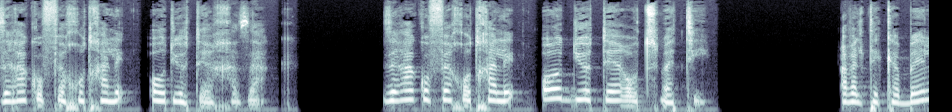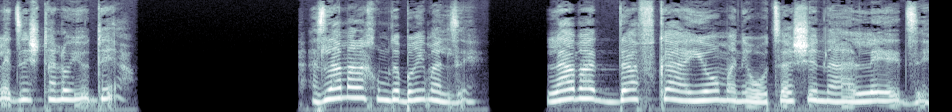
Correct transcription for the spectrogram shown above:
זה רק הופך אותך לעוד יותר חזק. זה רק הופך אותך לעוד יותר עוצמתי. אבל תקבל את זה שאתה לא יודע. אז למה אנחנו מדברים על זה? למה דווקא היום אני רוצה שנעלה את זה?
